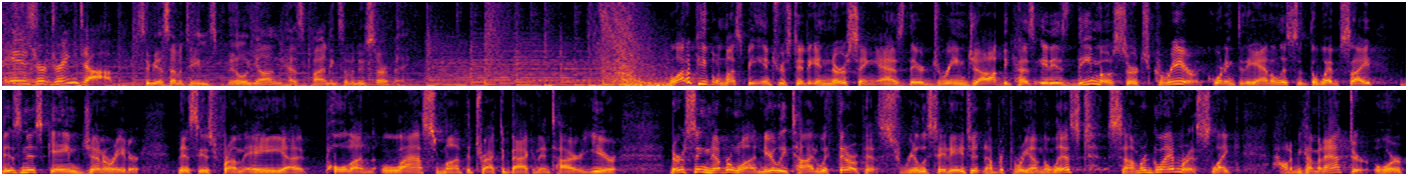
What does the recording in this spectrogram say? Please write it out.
is your dream job? CBS 17's Bill Young has the findings of a new survey. A lot of people must be interested in nursing as their dream job because it is the most searched career, according to the analysts at the website Business Name Generator. This is from a uh, poll done last month that tracked it back an entire year. Nursing number one, nearly tied with therapists. Real estate agent number three on the list. Some are glamorous, like how to become an actor or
